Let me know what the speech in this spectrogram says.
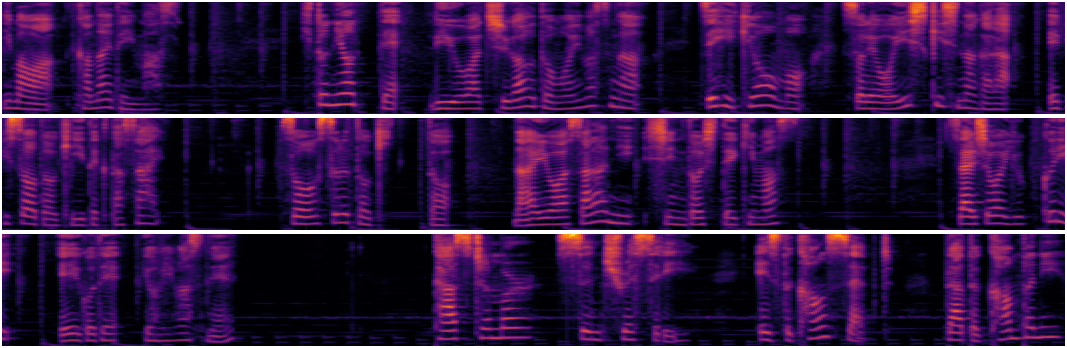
今は叶えています。人によって理由は違うと思いますが、ぜひ今日もそれを意識しながらエピソードを聞いてください。そうするときっと内容はさらに振動していきます。最初はゆっくり英語で読みますね。Customer centricity is the concept that the company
